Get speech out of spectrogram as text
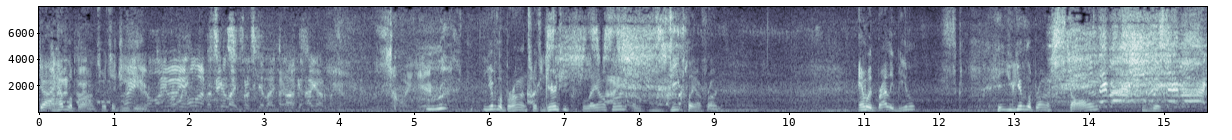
Yeah, I have One at a LeBron, time. so it's a GG. wait, wait, wait, hold on. Let's get lights. Let's get lights. I got, I got him. I got him. You have LeBron, so it's a guaranteed playoff run and deep playoff run. And with Bradley Beal, you give LeBron a star. Stay back! Stay back!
